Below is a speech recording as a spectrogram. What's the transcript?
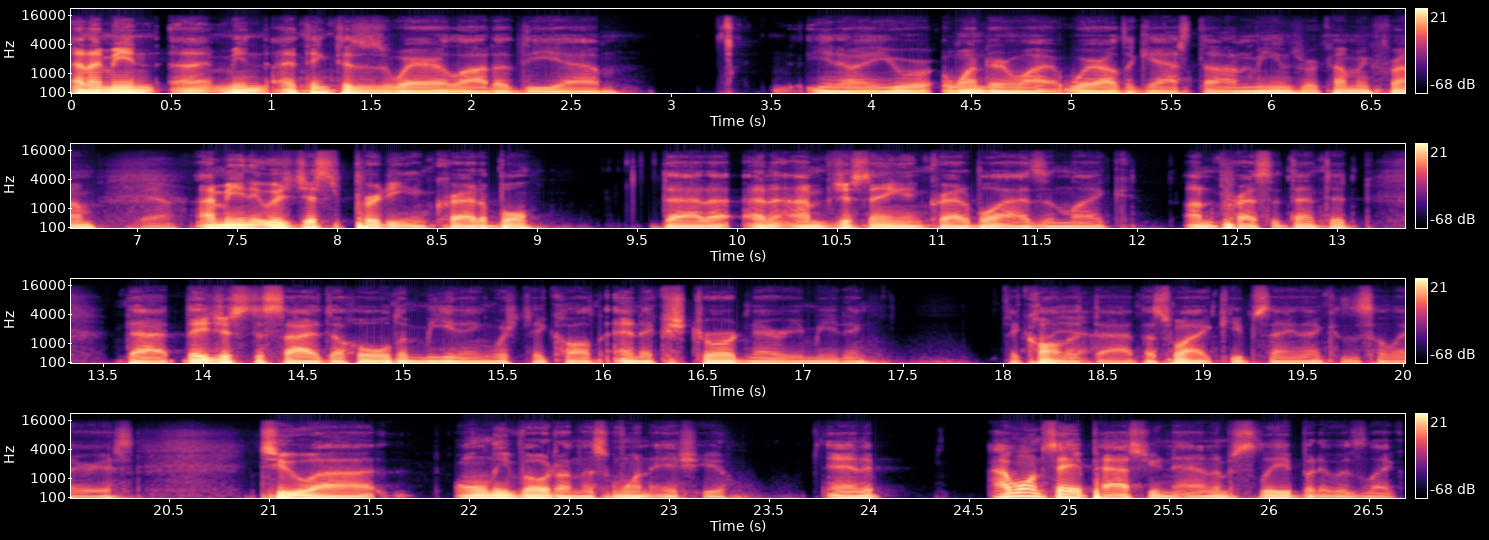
and I mean, I mean, I think this is where a lot of the um, you know you were wondering why where all the Gaston memes were coming from. Yeah. I mean, it was just pretty incredible that, uh, and I'm just saying incredible as in like unprecedented that they just decided to hold a meeting, which they called an extraordinary meeting. They called Oh, yeah. it that. That's why I keep saying that because it's hilarious to uh, only vote on this one issue. And it, I won't say it passed unanimously, but it was like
